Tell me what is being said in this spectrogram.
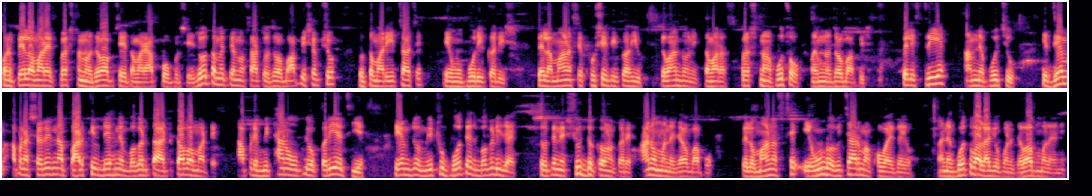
પણ પહેલા મારે એક પ્રશ્નનો જવાબ છે તમારે આપવો પડશે. જો તમે તેનો સાચો જવાબ આપી શકશો, તો તમારી ઈચ્છા છે એ હું પૂરી કરીશ. પેલા માણસે ખુશીથી કહ્યું કે વાંધો નહીં, તમારા પ્રશ્ન પૂછો, હું એમનો જવાબ આપીશ. પેલી સ્ત્રીએ આમને પૂછ્યું કે જેમ આપણા શરીરના પાર્થિવ દેહને બગડતા અટકાવવા માટે આપણે મીઠાનો ઉપયોગ કરીએ છીએ, તેમ જો મીઠું પોતે જ બગડી જાય, તો તેને શુદ્ધ કોણ કરે. આનો મને જવાબ આપો. પેલો માણસ છે એ ઊંડો વિચારમાં ખોવાઈ ગયો અને ગોતવા લાગ્યો, પણ જવાબ મળે નહીં.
